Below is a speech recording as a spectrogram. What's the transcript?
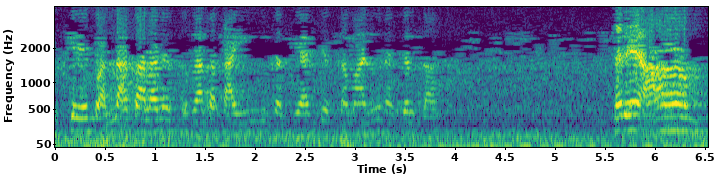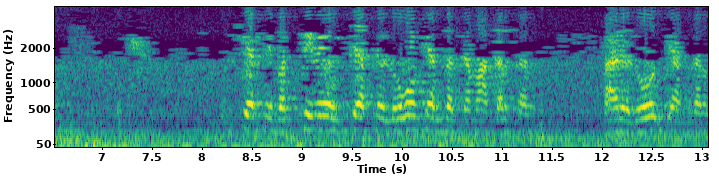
उसके लिए तो अल्लाह ताला ने सजा का तयन भी कर दिया कि समान ही। नज़र का सरे आम। उसके अपनी बस्ती में उसके अपने लोगों के अंदर जमा कर कर, सारे रोज के अंदर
